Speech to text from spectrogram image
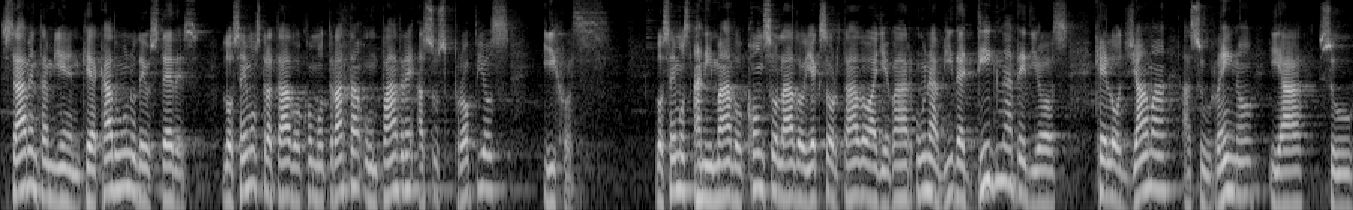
Saben también que a cada uno de ustedes los hemos tratado como trata un padre a sus propios hijos. Los hemos animado, consolado y exhortado a llevar una vida digna de Dios que los llama a su reino y a su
